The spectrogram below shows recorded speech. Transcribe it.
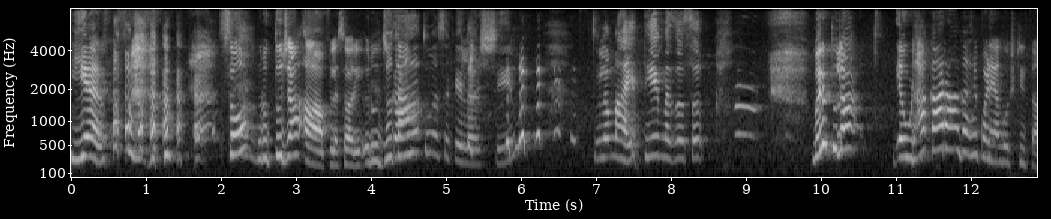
येस सो ऋतुजा आपलं सॉरी रुजुता का तू असं केलं असशील तुला माहितीये माझं असं बरं तुला एवढा का राग आहे पण या गोष्टीचा?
